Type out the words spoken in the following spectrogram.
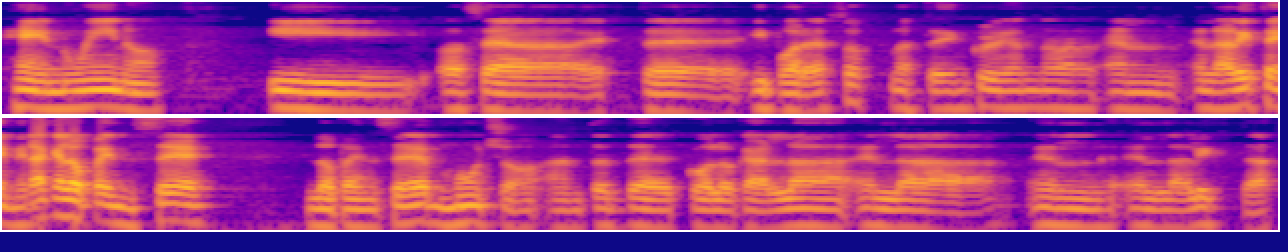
genuino y, o sea, este, y por eso la estoy incluyendo en, en la lista y mira que lo pensé lo pensé mucho antes de colocarla en la, en, en la lista.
